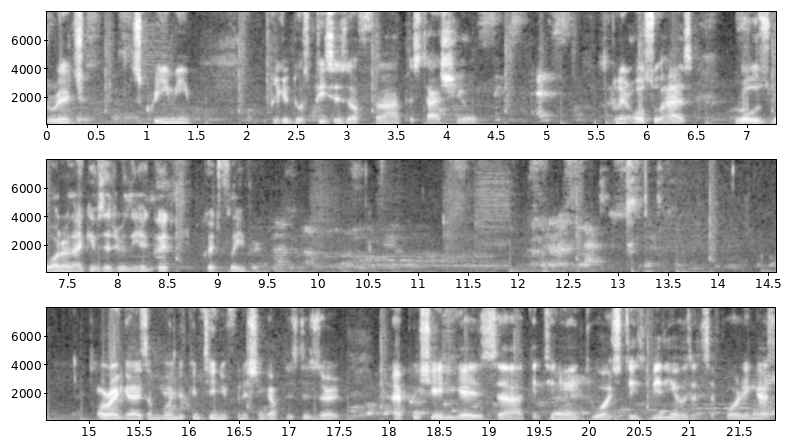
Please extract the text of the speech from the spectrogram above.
rich it's creamy you get those pieces of uh, pistachio and it also has rose water that gives it really a good good flavor Alright guys, I'm going to continue finishing up this dessert. I appreciate you guys uh, continuing to watch these videos and supporting us.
